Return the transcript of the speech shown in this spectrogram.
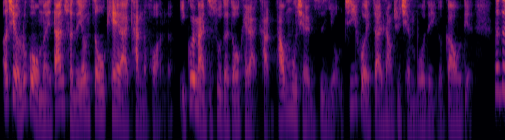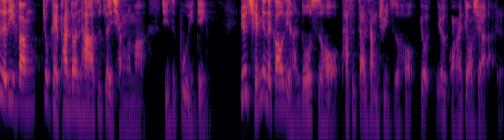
而且如果我们单纯的用周 K 来看的话呢，以贵买指数的周 K 来看，它目前是有机会站上去前波的一个高点。那这个地方就可以判断它是最强了吗？其实不一定。因为前面的高点很多时候它是站上去之后又又赶快掉下来了，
